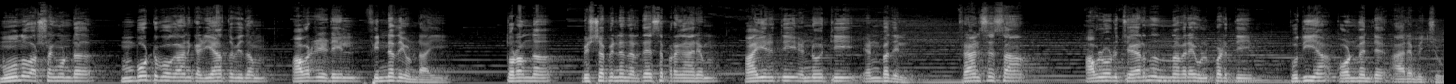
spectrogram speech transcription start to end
മൂന്ന് വർഷം കൊണ്ട് മുമ്പോട്ട് പോകാൻ കഴിയാത്ത വിധം അവരുടെ ഇടയിൽ ഭിന്നതയുണ്ടായി. തുടർന്ന് ബിഷപ്പിന്റെ നിർദ്ദേശപ്രകാരം ആയിരത്തി എണ്ണൂറ്റി എൺപതിൽ ഫ്രാൻസിസ അവളോട് ചേർന്ന് നിന്നവരെ ഉൾപ്പെടുത്തി പുതിയ കോൺവെന്റ് ആരംഭിച്ചു.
